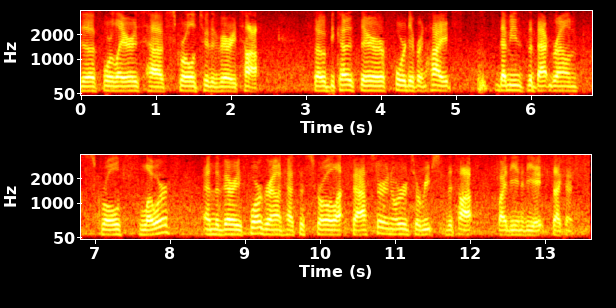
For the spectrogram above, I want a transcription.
the four layers have scrolled to the very top. So because they're four different heights, that means the background scrolls slower and the very foreground has to scroll a lot faster in order to reach the top by the end of the eight seconds.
